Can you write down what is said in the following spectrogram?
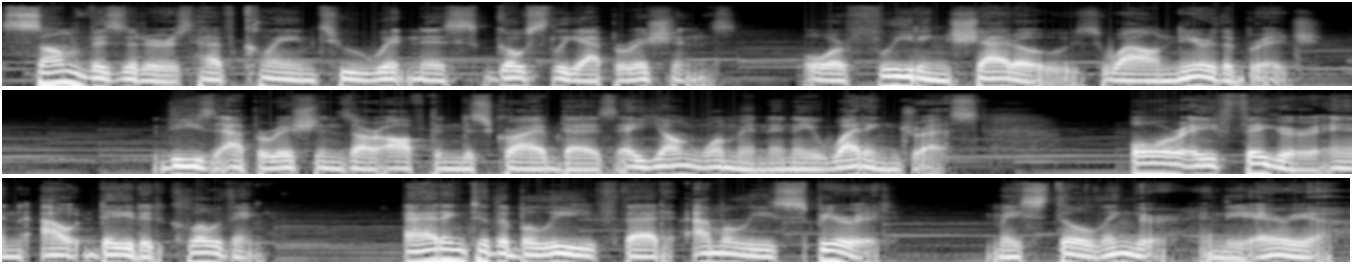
Some visitors have claimed to witness ghostly apparitions or fleeting shadows while near the bridge. These apparitions are often described as a young woman in a wedding dress or a figure in outdated clothing, adding to the belief that Emily's spirit may still linger in the area.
